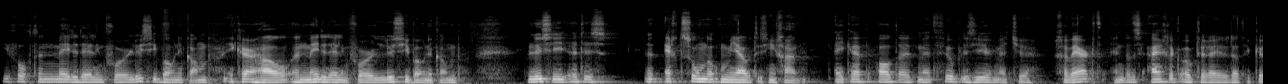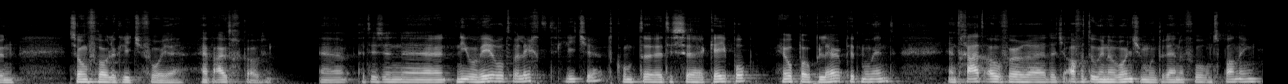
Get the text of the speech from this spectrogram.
Hier volgt een mededeling voor Lucie Bonenkamp. Ik herhaal een mededeling voor Lucie Bonenkamp. Lucie, het is echt zonde om jou te zien gaan. Ik heb altijd met veel plezier met je gewerkt en dat is eigenlijk ook de reden dat ik een zo'n vrolijk liedje voor je heb uitgekozen. Uh, het is een uh, nieuwe wereld wellicht, liedje. Het, komt, uh, het is K-pop, heel populair op dit moment. En het gaat over dat je af en toe in een rondje moet rennen voor ontspanning.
